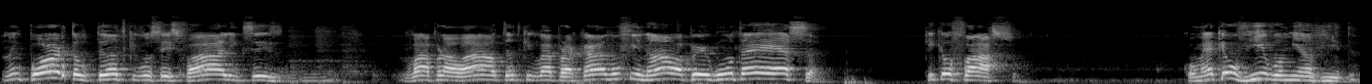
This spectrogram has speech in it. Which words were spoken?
Não importa o tanto que vocês falem, que vocês vá para lá, o tanto que vai para cá, no final a pergunta é essa: o que, que eu faço? Como é que eu vivo a minha vida?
